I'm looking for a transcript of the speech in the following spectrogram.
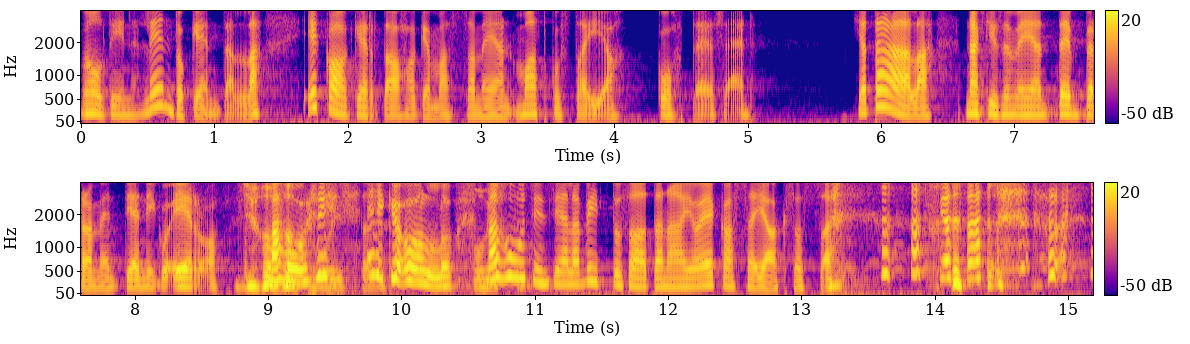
Me oltiin lentokentällä ekaa kertaa hakemassa meidän matkustajia kohteeseen. Ja täällä näki se meidän temperamenttien niinku ero. Joo, mä mä huusin, muistan. eikö ollut? Mä Muistan. huusin siellä vittu saatanaa jo ekassa jaksossa.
